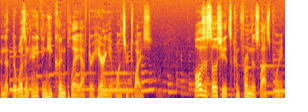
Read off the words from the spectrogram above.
and that there wasn't anything he couldn't play after hearing it once or twice. All his associates confirmed this last point.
